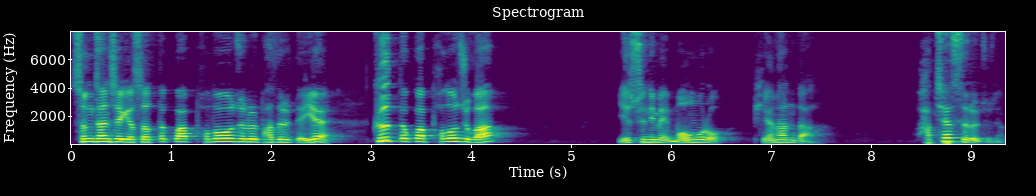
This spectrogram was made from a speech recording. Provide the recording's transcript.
성찬식에서 떡과 포도주를 받을 때에 그 떡과 포도주가 예수님의 몸으로 변한다. 화체스를 주장,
